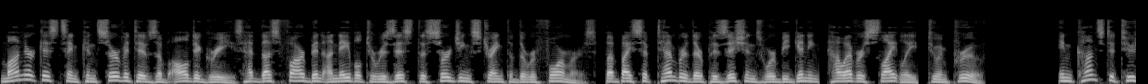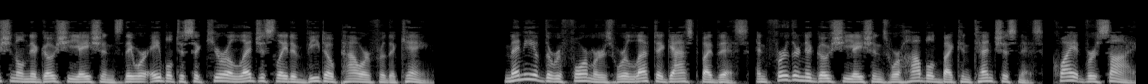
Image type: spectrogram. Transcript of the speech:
Monarchists and conservatives of all degrees had thus far been unable to resist the surging strength of the reformers, but by September their positions were beginning, however slightly, to improve. In constitutional negotiations they were able to secure a legislative veto power for the king. Many of the reformers were left aghast by this, and further negotiations were hobbled by contentiousness. Quiet Versailles,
